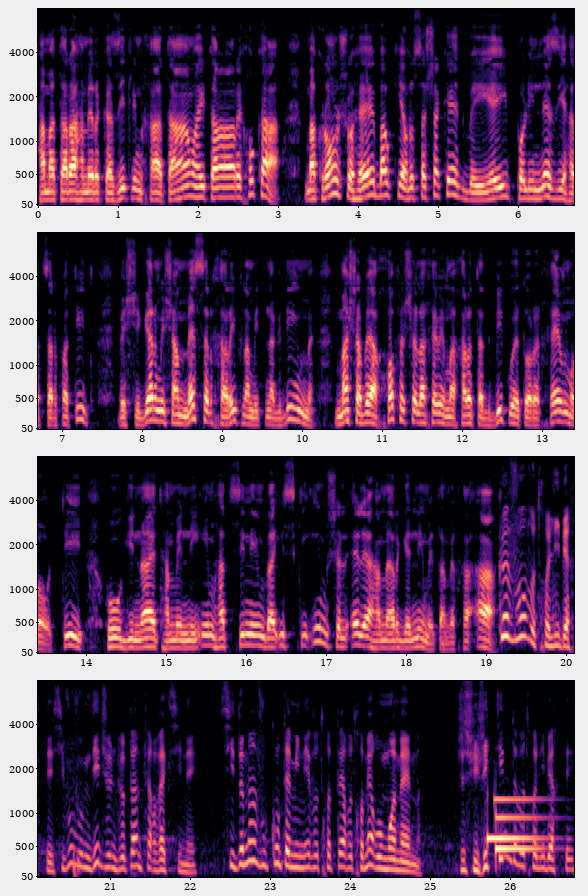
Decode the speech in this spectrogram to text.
המטרה המרכזית למחאתם הייתה רחוקה. מקרון שוהה באוקיינוס השקט, באיי פולינזיה הצרפתית, ושיגר משם מסר חריף למתנגדים, מה שווה החופש שלכם אם מחר תדביקו את אורכם או אותי. הוא גינה את המניעים הציניים והעסקיים של אלה המארגנים את המחאה. Que vaut votre liberté si vous vous me dites je ne veux pas me faire vacciner Si demain vous contaminez votre père, votre mère ou moi-même, je suis victime de votre liberté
